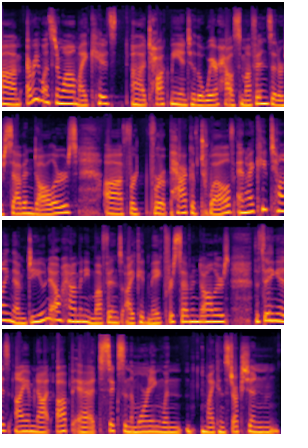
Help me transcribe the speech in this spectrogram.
Um, every once in a while, my kids uh, talk me into the warehouse muffins that are seven dollars uh, for for a pack of twelve, and I keep telling them, "Do you know how many muffins I could make for seven dollars?" The thing is, I am not up at six in the morning when my construction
